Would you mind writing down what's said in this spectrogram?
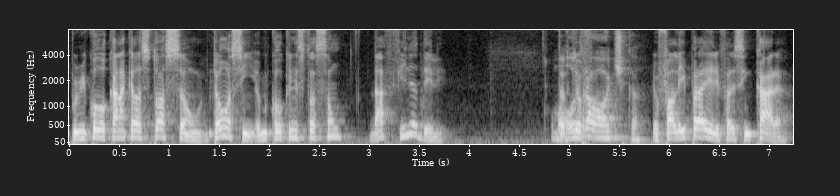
por me colocar naquela situação. Então, assim, eu me coloquei na situação da filha dele. Uma Tanto eu outra fa- ótica. Eu falei pra ele, falei assim, cara,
